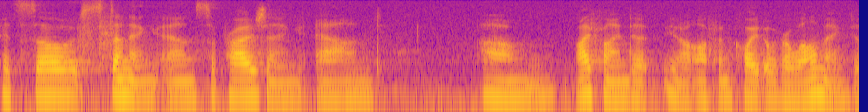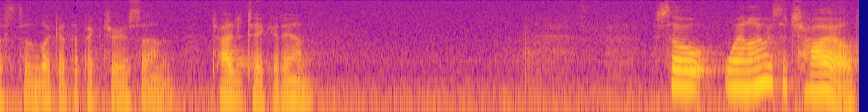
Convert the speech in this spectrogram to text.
it's so stunning and surprising, and um, I find it, you know, often quite overwhelming just to look at the pictures and try to take it in. So when I was a child,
